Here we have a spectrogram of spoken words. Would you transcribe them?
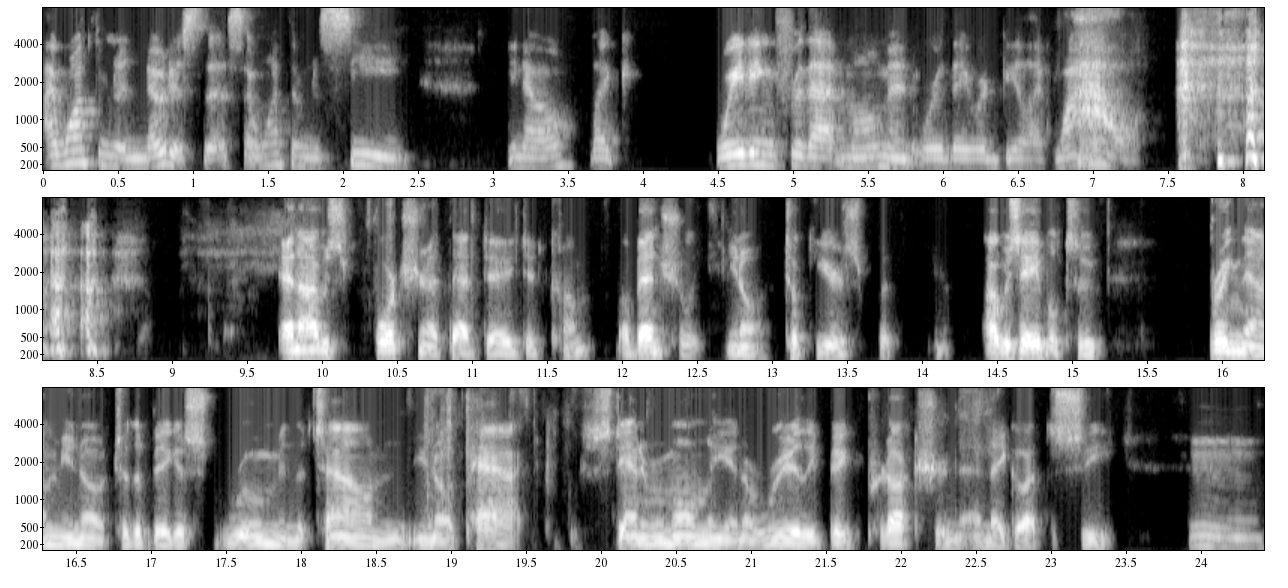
I want them to notice this. I want them to see, you know, like waiting for that moment where they would be like, wow. and I was fortunate that day did come eventually, you know, took years, but you know, I was able to bring them, you know, to the biggest room in the town, you know, packed, standing room only in a really big production. And they got to see mm.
